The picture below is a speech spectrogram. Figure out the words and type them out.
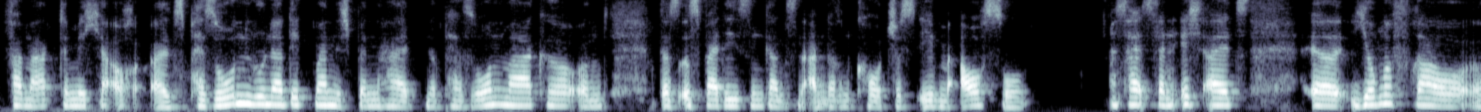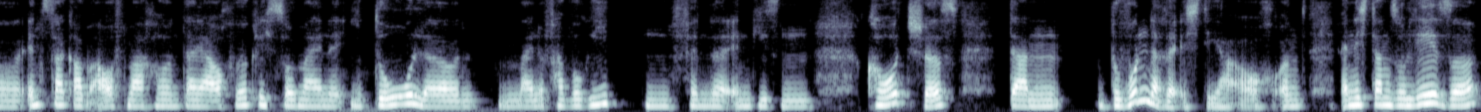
vermarkte mich ja auch als Person, Luna Dickmann. Ich bin halt eine Personenmarke und das ist bei diesen ganzen anderen Coaches eben auch so. Das heißt, wenn ich als äh, junge Frau äh, Instagram aufmache und da ja auch wirklich so meine Idole und meine Favoriten finde in diesen Coaches, dann bewundere ich die ja auch. Und wenn ich dann so lese,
